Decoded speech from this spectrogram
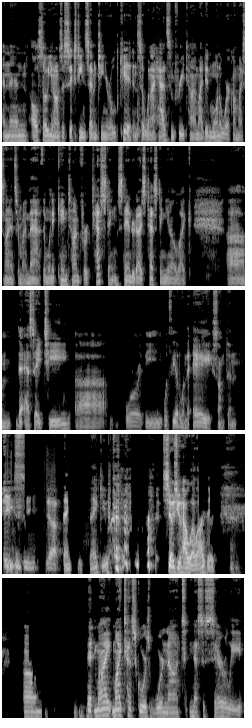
And then also, you know, I was a 16, 17 year old kid, and so when I had some free time, I didn't want to work on my science or my math. And when it came time for testing, standardized testing, you know, like um, the SAT uh, or the what's the other one? The A something. ACT. Yeah. Thank you. Thank you. Shows you how well I did. Mm-hmm. Um, that my my test scores were not necessarily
